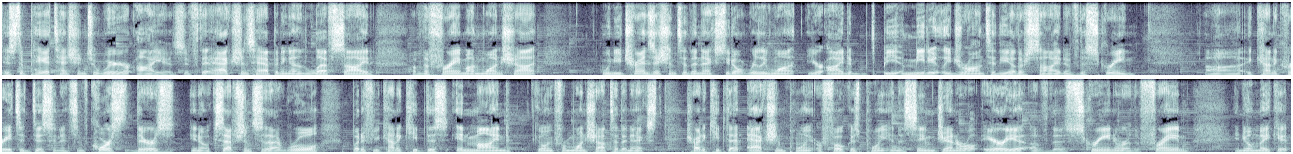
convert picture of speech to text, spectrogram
is to pay attention to where your eye is. If the action's happening on the left side of the frame on one shot, when you transition to the next, you don't really want your eye to be immediately drawn to the other side of the screen. Uh, it kind of creates a dissonance. Of course, there's you know exceptions to that rule, but if you kind of keep this in mind, going from one shot to the next, try to keep that action point or focus point in the same general area of the screen or the frame, and you'll make it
